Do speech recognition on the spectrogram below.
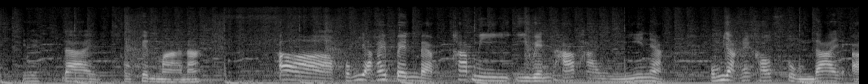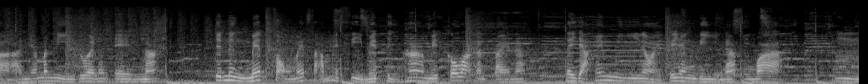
โอเคได้โทเค็นมานะอ่อผมอยากให้เป็นแบบถ้ามีอีเวนต์ท้าทายอย่างนี้เนี่ย ผมอยากให้เขาสุ่มได้อ่าอัญมณีด้วยนั่นเองนะ จะ 1 เม็ด2เม็ด3เม็ด4เม็ดถึง 5 เม็ดก็ว่ากันไปนะ แต่อยากให้มีหน่อยก็ยังดีนะ ผมว่า อืม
